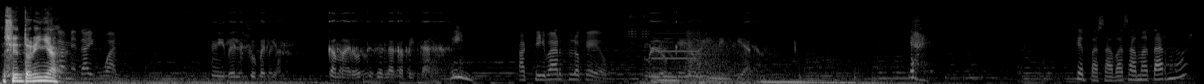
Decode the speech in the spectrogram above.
lo siento, niña. me da igual. Nivel superior. Camarote de la capitana. Fin. Activar bloqueo. Bloqueo iniciado. ¿Qué pasabas a matarnos?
